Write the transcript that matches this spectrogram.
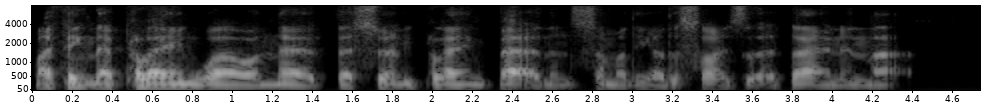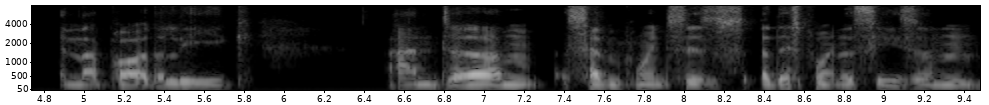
I think they're playing well, and they're they're certainly playing better than some of the other sides that are down in that in that part of the league. And um, seven points is at this point in the season,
